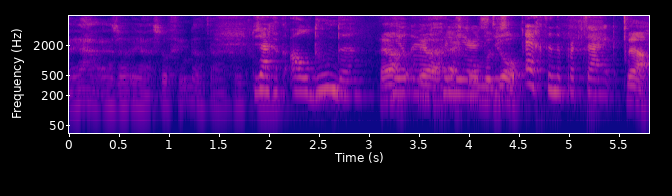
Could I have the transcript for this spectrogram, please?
eh, ja, en zo, ja, zo ging dat eigenlijk. dus eigenlijk aldoende Ja, heel erg ja, echt geleerd. on the dus echt in de praktijk. Ja,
